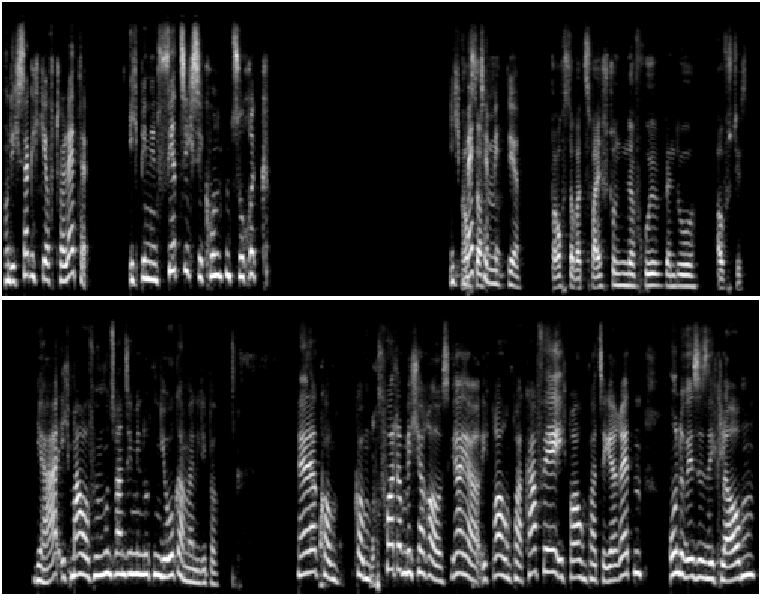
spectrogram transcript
und ich sage, ich gehe auf Toilette, ich bin in 40 Sekunden zurück. Ich Brauchst wette auch- mit dir. Brauchst aber zwei Stunden in der Früh, wenn du aufstehst. Ja, ich mache auf 25 Minuten Yoga, mein Lieber. Ja, ja, komm, komm, fordere mich heraus. Ja, ja, ich brauche ein paar Kaffee, ich brauche ein paar Zigaretten und du wirst es nicht glauben,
